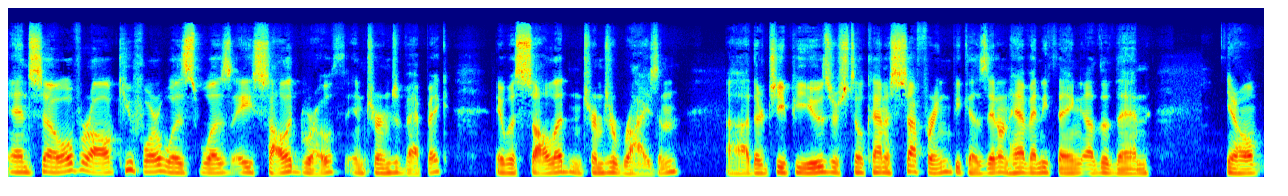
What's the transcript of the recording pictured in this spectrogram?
And so overall, Q4 was was a solid growth in terms of EPYC. It was solid in terms of Ryzen. Uh, their GPUs are still kind of suffering because they don't have anything other than, you know,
